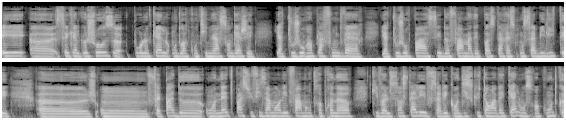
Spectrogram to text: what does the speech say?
et euh, c'est quelque chose pour lequel on doit continuer à s'engager. Il y a toujours un plafond de verre, il y a toujours pas assez de femmes à des postes à responsabilité. Euh, on fait pas de, on n'aide pas suffisamment les femmes entrepreneurs qui veulent s'installer. Vous savez qu'en discutant avec elles, on se rend compte que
